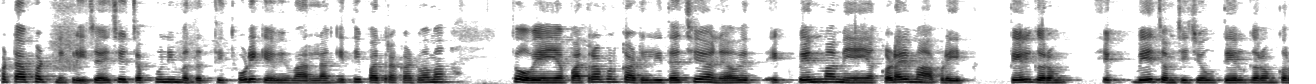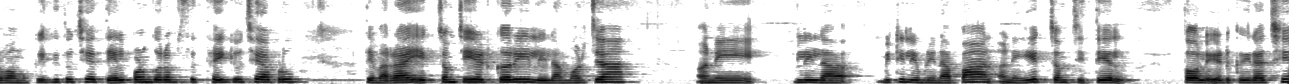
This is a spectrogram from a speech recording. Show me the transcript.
ફટાફટ નીકળી જાય છે. ચપ્પુની મદદથી થોડીક એવી વાર લાગી હતી પાત્રા કાઢવામાં. તો હવે અહીંયા પાત્રા પણ કાઢી લીધા છે અને હવે એક પેનમાં મેં અહીંયા કડાઈમાં આપણે તેલ ગરમ, એક બે ચમચી જેવું તેલ ગરમ કરવા મૂકી દીધું છે. તેલ પણ ગરમ થઈ ગયું છે આપણું. તેમાં રાઈ એક ચમચી એડ કરી, લીલા મરચાં અને લીલા મીઠી લીમડીના પાન અને એક ચમચી તેલ તલ એડ કર્યા છે.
